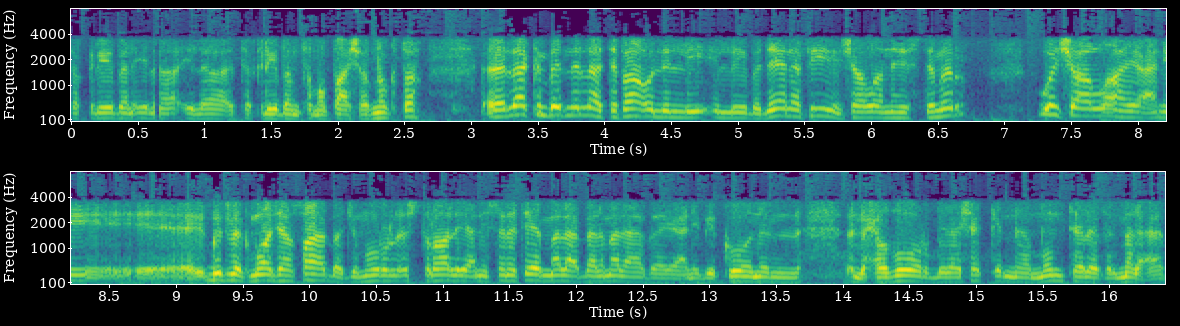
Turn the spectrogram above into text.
تقريبا إلى إلى تقريبا 18 نقطة. آه، لكن بإذن الله التفاؤل اللي اللي بدينا فيه إن شاء الله إنه يستمر. وإن شاء الله يعني قلت لك مواجهة صعبة. جمهور الأسترالي يعني سنتين ملعب على ملعب يعني بيكون الحضور بلا شك إنه ممتلئ في الملعب.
